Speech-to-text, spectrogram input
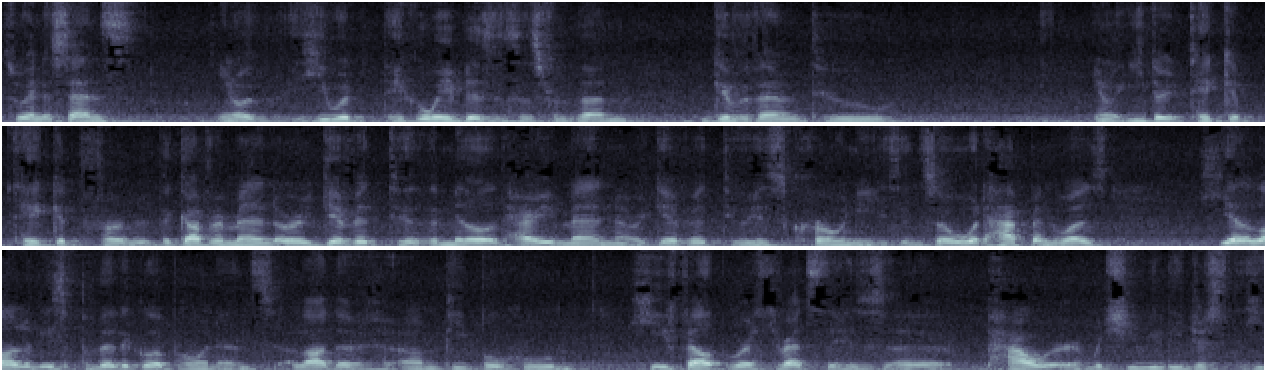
So in a sense, you know, he would take away businesses from them give them to you know either take it take it for the government or give it to the military men or give it to his cronies and so what happened was he had a lot of these political opponents a lot of um, people who he felt were threats to his uh, power, which he really just, he,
